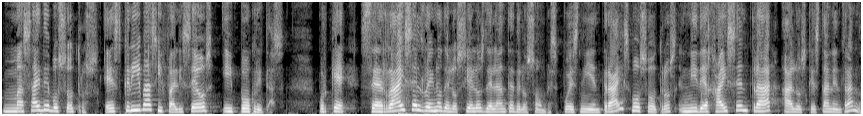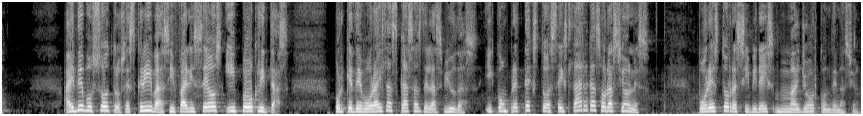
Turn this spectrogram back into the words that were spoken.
Mas hay de vosotros, escribas y fariseos hipócritas, porque cerráis el reino de los cielos delante de los hombres, pues ni entráis vosotros, ni dejáis entrar a los que están entrando. Hay de vosotros, escribas y fariseos hipócritas, porque devoráis las casas de las viudas y con pretexto hacéis largas oraciones. Por esto recibiréis mayor condenación.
